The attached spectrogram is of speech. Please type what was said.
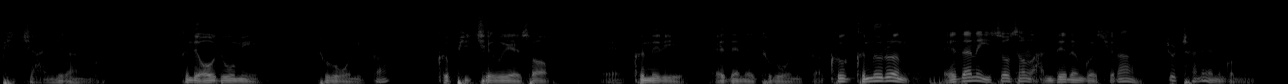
빛이 아니라는 거죠. 근데 어두움이 들어오니까 그 빛에 의해서 예, 그늘이 에덴에 들어오니까 그 그늘은 에덴에 있어서는 안 되는 것이라 쫓아내는 겁니다.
